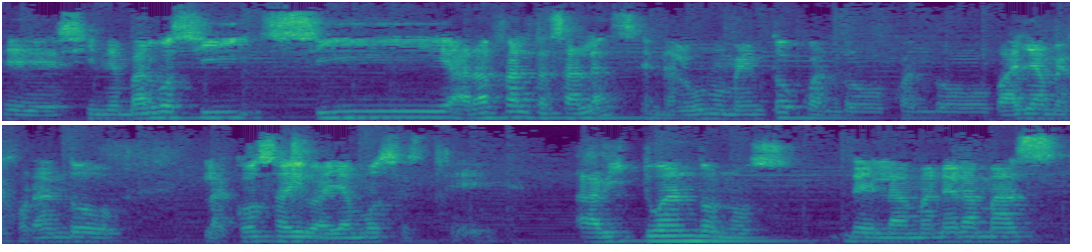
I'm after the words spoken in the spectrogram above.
Eh, sin embargo, sí, sí hará falta salas en algún momento cuando, cuando vaya mejorando la cosa y vayamos este, habituándonos de la manera más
